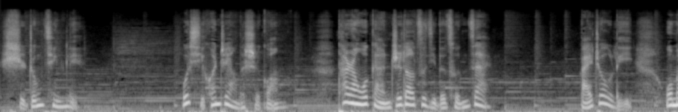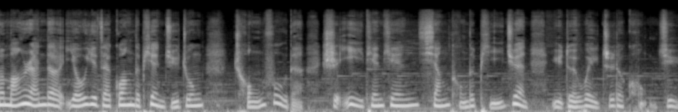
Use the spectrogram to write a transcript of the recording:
始终清冽。我喜欢这样的时光，它让我感知到自己的存在。白昼里，我们茫然地游弋在光的骗局中，重复的是一天天相同的疲倦与对未知的恐惧。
